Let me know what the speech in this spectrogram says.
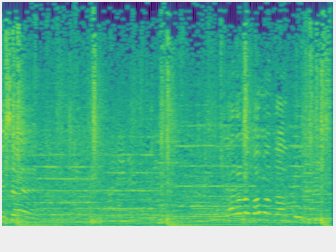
Ese. Y ahora nos vamos andando.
